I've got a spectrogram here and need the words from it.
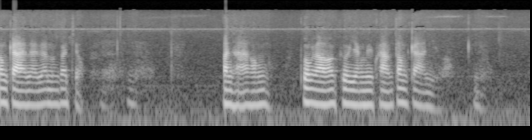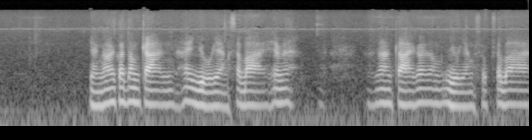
ต้องการอะไรแล้วมันก็จบ ปัญหาของพวกเราก็คือยังมีความต้องการอยู่ อย่างน้อยก็ต้องการให้อยู่อย่างสบายใช่ไหมร่างกายก็ต้องอยู่อย่างสุขสบาย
